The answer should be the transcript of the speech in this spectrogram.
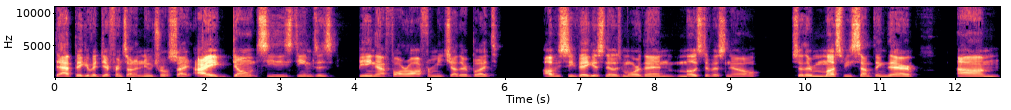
that big of a difference on a neutral site? I don't see these teams as being that far off from each other, but obviously Vegas knows more than most of us know, so there must be something there. Um,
